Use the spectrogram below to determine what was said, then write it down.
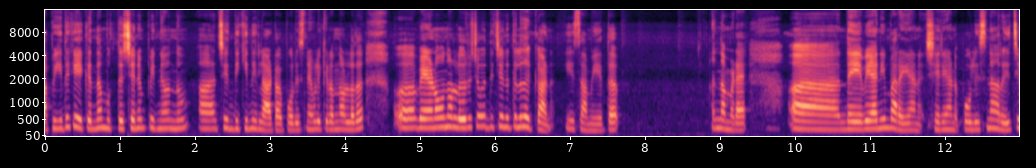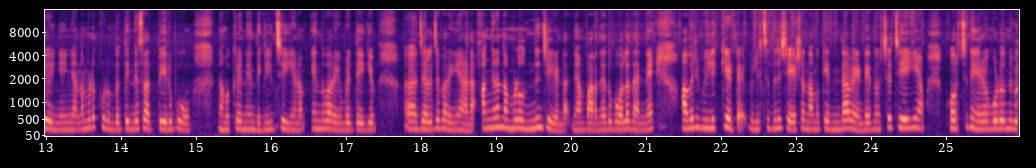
അപ്പോൾ ഇത് കേൾക്കുന്ന മുത്തശ്ശനും പിന്നെ ഒന്നും ചിന്തിക്കുന്നില്ല കേട്ടോ പോലീസിനെ വിളിക്കണം എന്നുള്ളത് വേണോ എന്നുള്ളൊരു ചോദ്യചിഹ്നത്തിൽ നിൽക്കുകയാണ് ഈ സമയത്ത്. നമ്മുടെ ദേവയാനിയും പറയാണ് ശരിയാണ് പോലീസിനെ അറിയിച്ചു കഴിഞ്ഞ് കഴിഞ്ഞാൽ നമ്മുടെ കുടുംബത്തിന്റെ സത്പേര് പോവും നമുക്ക് തന്നെ എന്തെങ്കിലും ചെയ്യണം എന്ന് പറയുമ്പോഴത്തേക്കും ജലജ പറയുകയാണ് അങ്ങനെ നമ്മളൊന്നും ചെയ്യണ്ട ഞാൻ പറഞ്ഞതുപോലെ തന്നെ അവർ വിളിക്കട്ടെ വിളിച്ചതിന് ശേഷം നമുക്ക് എന്താ വേണ്ടതെന്ന് വെച്ചാൽ ചെയ്യാം കുറച്ച് നേരവും കൂടെ ഒന്ന്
